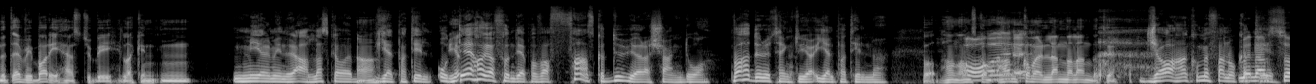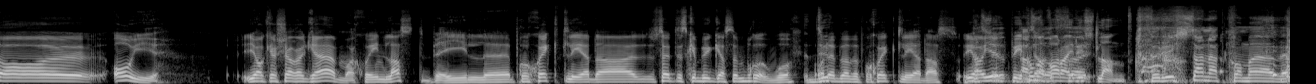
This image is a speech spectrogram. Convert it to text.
that everybody has to be like in, in Mer eller mindre alla ska Ja. hjälpa till. Och Ja. det har jag funderat på, vad fan ska du göra Chang då? Vad hade du tänkt att hjälpa till med? well, han, han, Ja, ska, han eh, kommer lämna landet ju. Ja, han kommer fan åka Men till. alltså, eh, oj. Jag kan köra grävmaskin, lastbil, eh, projektleda så att det ska byggas en bro. Och Du- det behöver projektledas. Jag är Alltså, utbildad. Kommer Alltså, vara i Ryssland. För ryssarna att komma över...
